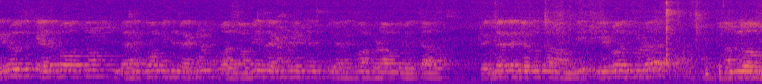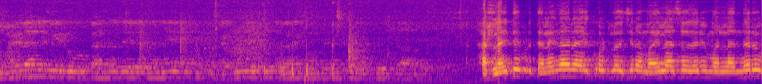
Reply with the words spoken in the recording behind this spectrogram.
ఏ రోజు కేంద్ర ప్రభుత్వం వెనక్కి పంపించిన రికమెండ్ వాళ్ళు పంపించిన రికమెండేషన్స్ వెనక్కి పంపడం వెళ్తారు రెగ్యులర్గా జరుగుతూ ఉంది. ఈ రోజు కూడా అందులో మహిళల్ని మీరు కన్సిడర్ చేయలేదనే రికమెండేషన్తో వెనక్కి పంపించడం అట్లయితే ఇప్పుడు తెలంగాణ హైకోర్టులో వచ్చిన మహిళా సోదరి మనందరూ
